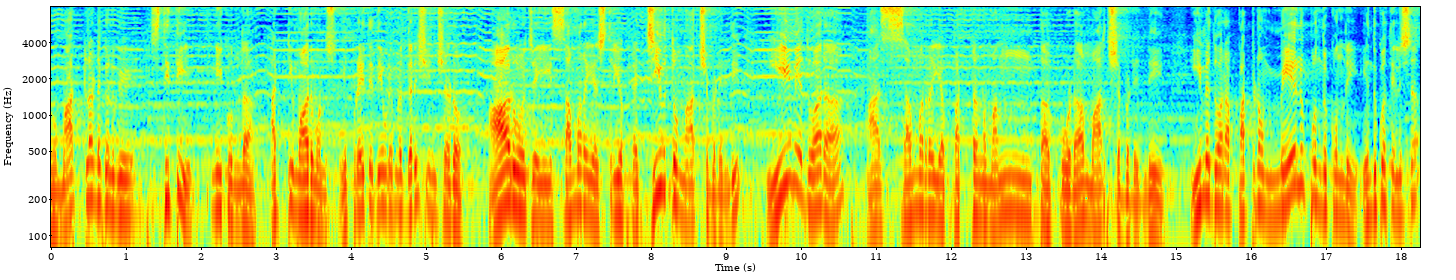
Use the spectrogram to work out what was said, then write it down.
నువ్వు మాట్లాడగలిగే స్థితి నీకుందా? అట్టి మారు మనసు. ఎప్పుడైతే దేవుడు ఏమైనా దర్శించాడో ఆ రోజే ఈ సమరయ స్త్రీ యొక్క జీవితం మార్చబడింది. ఈమె ద్వారా ఆ సమరయ పట్టణం అంతా కూడా మార్చబడింది. ఈమె ద్వారా పట్టణం మేలు పొందుకుంది. ఎందుకో తెలుసా?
